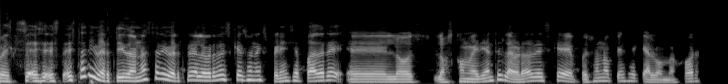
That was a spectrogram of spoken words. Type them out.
pues está divertido, ¿no? Está divertido. La verdad es que es una experiencia padre. Eh, los, los comediantes, la verdad es que pues uno piensa que a lo mejor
